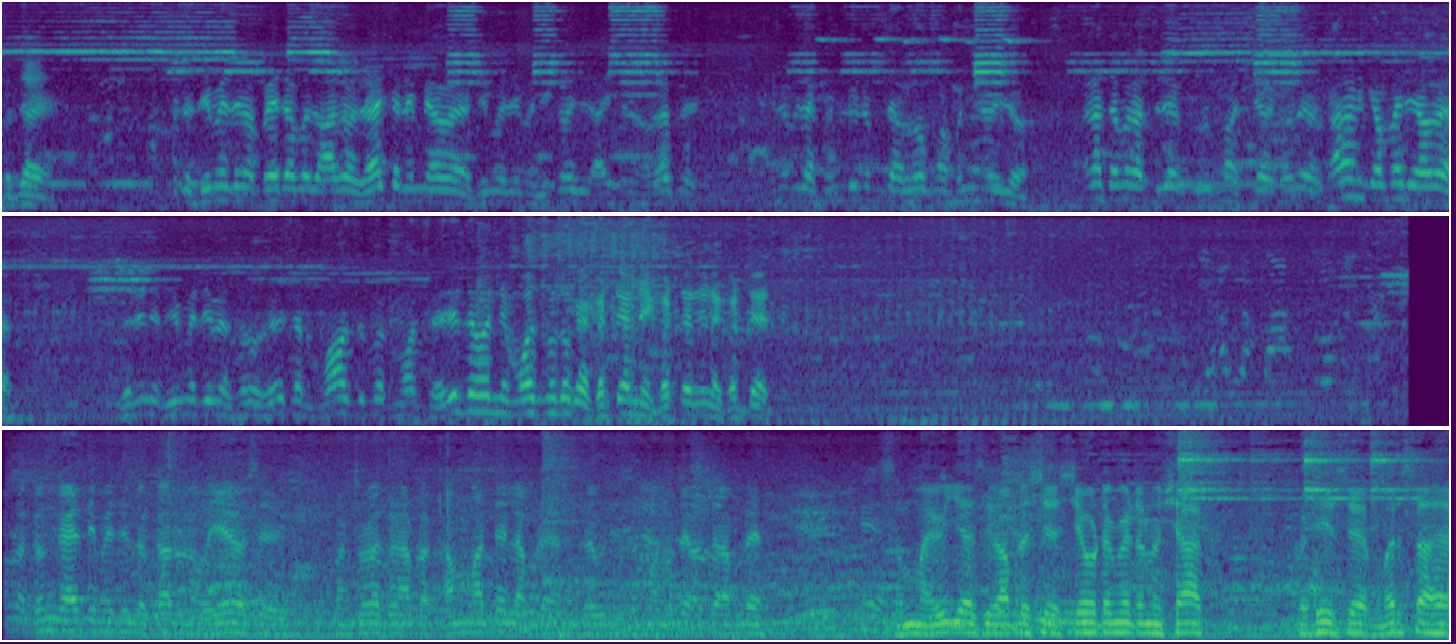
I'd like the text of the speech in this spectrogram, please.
બધા એટલે ધીમે ધીમે પહેલા બધા આગળ જાય છે ને એમ હવે ધીમે ધીમે નીકળે છે આશ્રમ હવે એને બધા કન્ટિન્યુ બધા લોકમાં બની રહ્યો અને તમારા દરેક ગ્રુપમાં શેર કરો કારણ કે અમે હવે ધીમે ધીમે શરૂ થાય છે મોજ ઉપર મોજ. છે હરિદેવનની મોજમાં તો કાંઈ ઘટે નહીં ઘટે નહીં ઘટે જ. આપણે ગંગા આરતી મેં તો કારુનો વયો છે પણ થોડા ઘણા આપણા કામમાં હતા એટલે આપણે જલ્દી જમવા હતા. અત્યારે આપણે જમવા આવી ગયા છીએ. આપણે છે સેવ ટમેટાનું શાક, કઢી છે મરસા છે,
